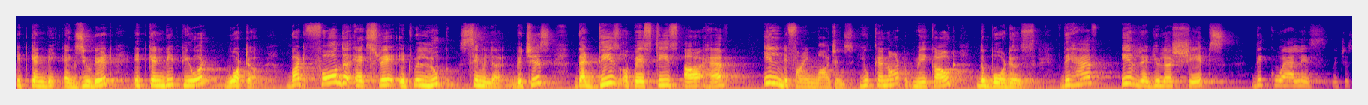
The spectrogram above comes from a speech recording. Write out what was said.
it can be exudate, it can be pure water. But for the X-ray it will look similar which is that these opacities are have ill-defined margins. You cannot make out the borders. They have irregular shapes. They coalesce which is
